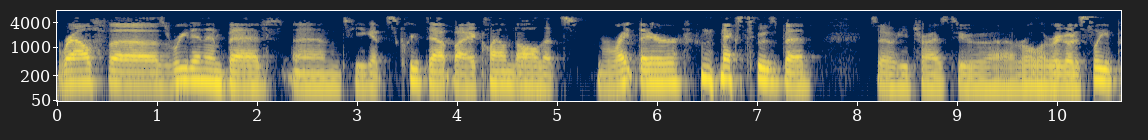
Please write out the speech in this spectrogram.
Ralph uh, is reading in bed, and he gets creeped out by a clown doll that's right there next to his bed. So he tries to uh, roll over to go to sleep.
